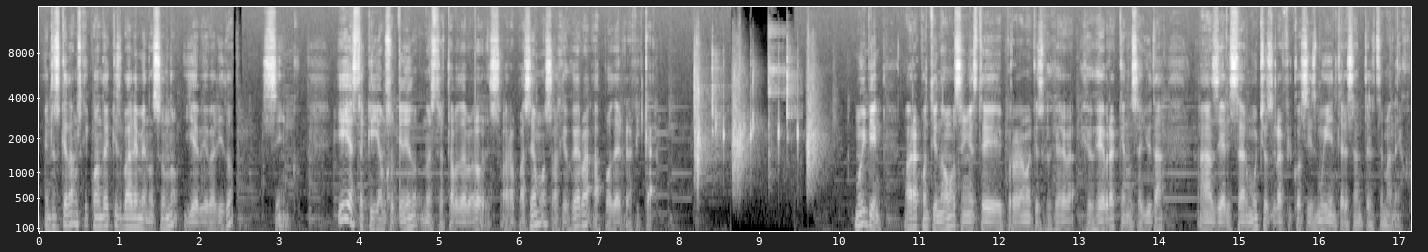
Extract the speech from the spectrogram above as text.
Entonces quedamos que cuando x vale menos 1, y había valido 5. Y hasta aquí ya hemos obtenido nuestra tabla de valores. Ahora pasemos a GeoGebra a poder graficar. Muy bien, ahora continuamos en este programa que es GeoGebra, que nos ayuda a realizar muchos gráficos y es muy interesante este manejo.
